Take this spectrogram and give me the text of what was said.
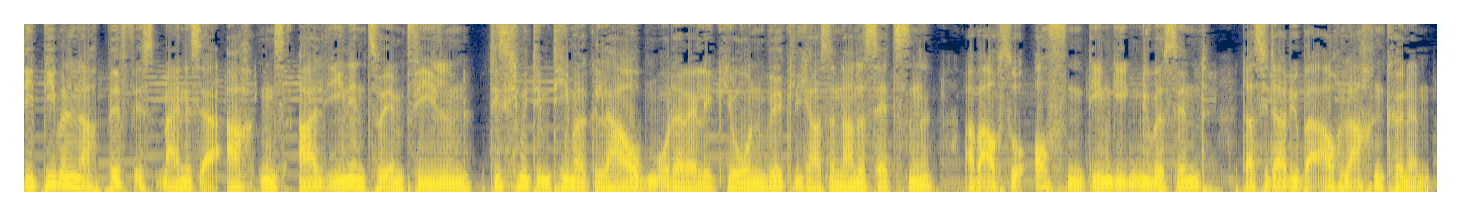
Die Bibel nach Biff ist meines Erachtens all jenen zu empfehlen, die sich mit dem Thema Glauben oder Religion wirklich auseinandersetzen, aber auch so offen dem gegenüber sind, dass sie darüber auch lachen können.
